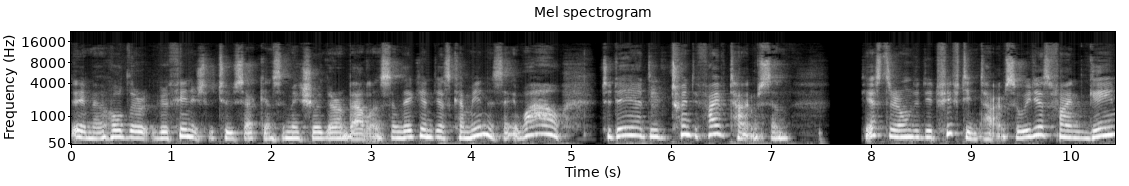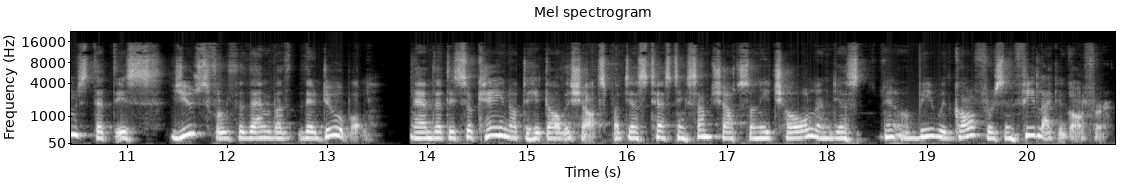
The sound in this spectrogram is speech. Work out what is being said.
hold their, their finish for two seconds and make sure they're on balance. And they can just come in and say, wow, today I did 25 times and Yesterday I only did 15 times. So we just find games that is useful for them, but they're doable. And that it's okay not to hit all the shots, but just testing some shots on each hole and just, you know, be with golfers and feel like a golfer.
